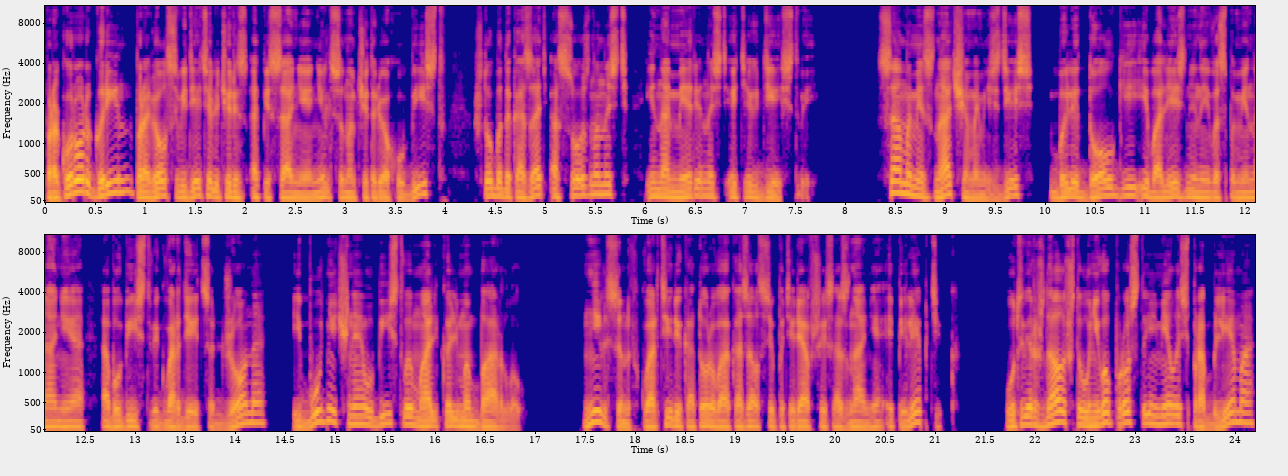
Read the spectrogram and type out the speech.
Прокурор Грин провел свидетеля через описание Нильсоном четырех убийств, чтобы доказать осознанность и намеренность этих действий. Самыми значимыми здесь были долгие и болезненные воспоминания об убийстве гвардейца Джона и будничное убийство Малькольма Барлоу. Нильсон, в квартире которого оказался потерявший сознание эпилептик, утверждал, что у него просто имелась проблема,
